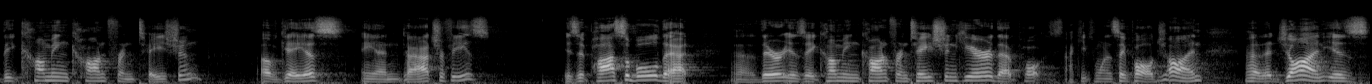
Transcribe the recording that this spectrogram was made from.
the coming confrontation of Gaius and Diotrephes? Is it possible that uh, there is a coming confrontation here that Paul, I keep wanting to say Paul, John, uh, that John is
